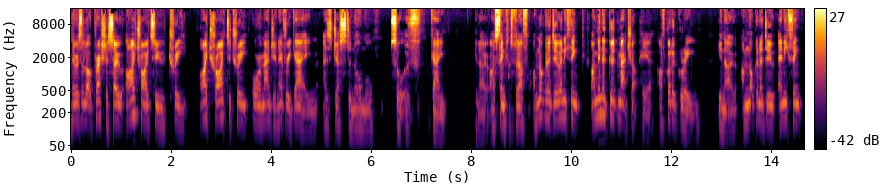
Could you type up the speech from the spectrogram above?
there is a lot of pressure so i try to treat i try to treat or imagine every game as just a normal sort of game you know, I was thinking to myself, I'm not going to do anything. I'm in a good matchup here. I've got a green. You know, I'm not going to do anything.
